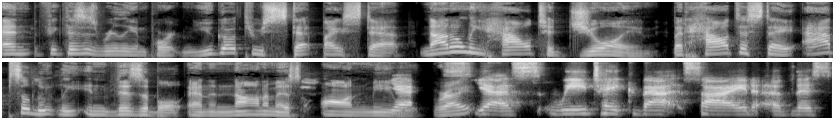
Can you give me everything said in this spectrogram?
And I think this is really important. You go through step by step, not only how to join, but how to stay absolutely invisible and anonymous on MeWe, Yes, right? Yes, we take that side of this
